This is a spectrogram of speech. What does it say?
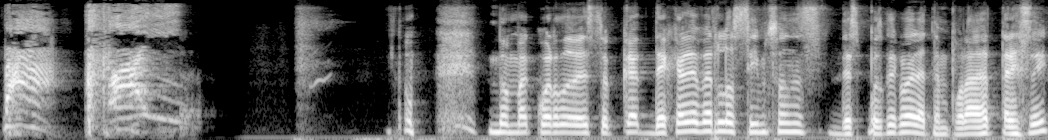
¡Pah! ¡Ay! No, me acuerdo de esto. Dejé de ver Los Simpsons después de la temporada 13.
